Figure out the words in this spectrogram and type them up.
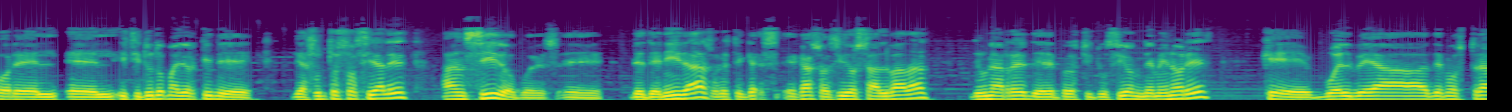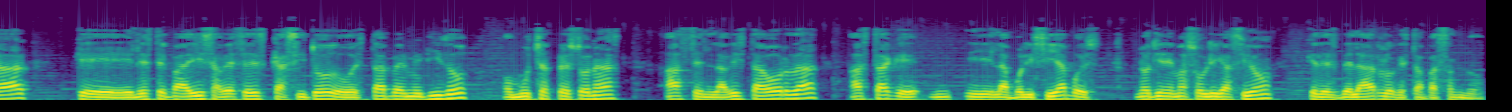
por el, Instituto Mallorquín de, Asuntos Sociales han sido pues eh, detenidas, o en este caso han sido salvadas de una red de prostitución de menores que vuelve a demostrar que en este país a veces casi todo está permitido o muchas personas hacen la vista gorda hasta que la policía pues no tiene más obligación que desvelar lo que está pasando.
